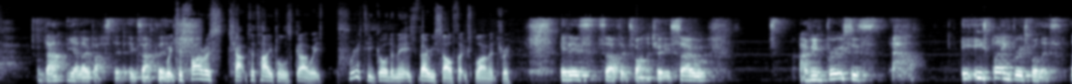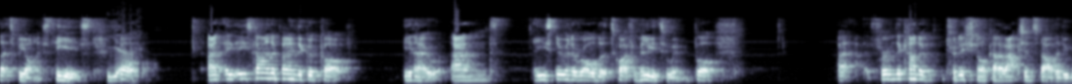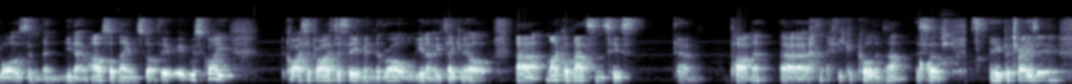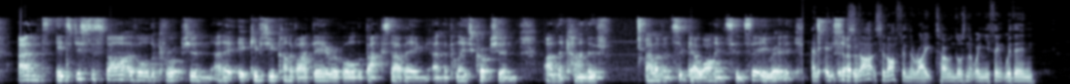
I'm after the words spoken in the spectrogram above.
That yellow bastard, exactly. Which, as far as chapter titles go, it's pretty good. I mean, it's very self-explanatory. It is self-explanatory. So, I mean, Bruce is. He's playing Bruce Willis. Let's be honest, he is. Yeah. But- and he's kind of playing the good cop, you know, and he's doing a role that's quite familiar to him. But uh, from the kind of traditional kind of action star that he was, and, and you know, household name and stuff, it, it was quite quite a surprise to see him in the role. You know, he's taking it up. Uh, Michael Madsen's his um, partner, uh, if you could call him that, as Oh. such, who portrays him. And it's just the start of all the corruption, and it, it gives you kind of idea of all the backstabbing and the police corruption and the kind of elements that go on in Sin City, really. And it, it starts it off in the right tone, doesn't it? When you think within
